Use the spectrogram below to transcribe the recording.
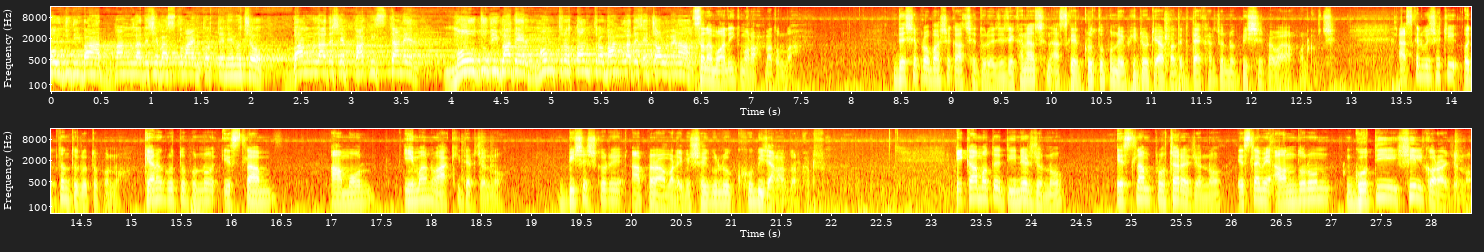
মৌদুদিবাদ বাংলাদেশে বাস্তবায়ন করতে নেমেছ। বাংলাদেশে পাকিস্তানের মৌদুদিবাদের মন্ত্রতন্ত্র বাংলাদেশে চলবে না। আসসালামু আলাইকুম রহমতুল্লাহ দেশে প্রবাসে কাছে দূরে যে যেখানে আছেন আজকের গুরুত্বপূর্ণ এই ভিডিওটি আপনাদের দেখার জন্য বিশেষভাবে আহ্বান করছি। আজকের বিষয়টি অত্যন্ত গুরুত্বপূর্ণ। কেন গুরুত্বপূর্ণ? ইসলাম, আমল ইমান ও আকিদের জন্য। বিশেষ করে আপনার আমার এই বিষয়গুলো খুবই জানার দরকার। একামতে দিনের জন্য, ইসলাম প্রচারের জন্য, ইসলামী আন্দোলন গতিশীল করার জন্য,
